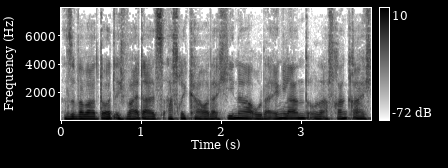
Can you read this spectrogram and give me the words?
Dann sind wir aber deutlich weiter als Afrika oder China oder England oder Frankreich.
